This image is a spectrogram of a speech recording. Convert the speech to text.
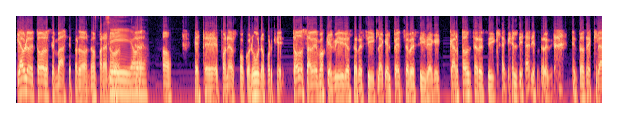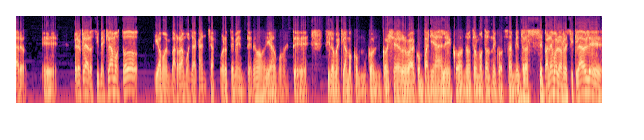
Y hablo de todos los envases, perdón, ¿no? Para no, este, poner foco en uno, porque todos sabemos que el vidrio se recicla, que el PET se recicla, que el cartón se recicla, que el diario se recicla. Entonces, claro. Eh, pero claro, si mezclamos todo, digamos, embarramos la cancha fuertemente, ¿no? Digamos, este, si lo mezclamos con, con, con yerba, con pañales, con otro montón de cosas. Mientras separemos los reciclables,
